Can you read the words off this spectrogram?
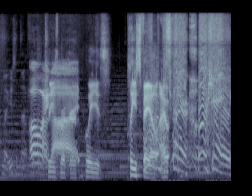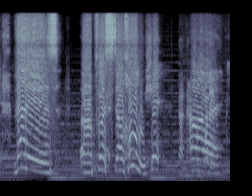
I'm not using that. Oh my Please, god. Rooker, please. Please fail. Oh, I, much better. Okay, that is uh plus stealth. Holy shit. Got natural Uh, 20.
